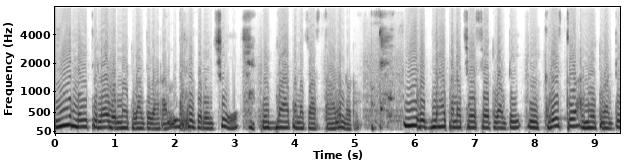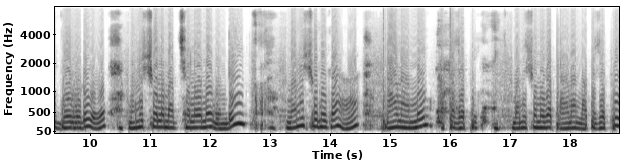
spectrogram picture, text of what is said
ఈ నీతిలో ఉన్నటువంటి వారందరి గురించి విజ్ఞాపన చేస్తా ఉన్నాడు. ఈ విజ్ఞాపన చేసేటువంటి ఈ క్రీస్తు అనేటువంటి దేవుడు మనుష్యుల మధ్యలోనే ఉండి మనుషునిగా ప్రాణాన్ని అప్పజెప్పి మనుషునిగా ప్రాణాన్ని అప్పజెప్పి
